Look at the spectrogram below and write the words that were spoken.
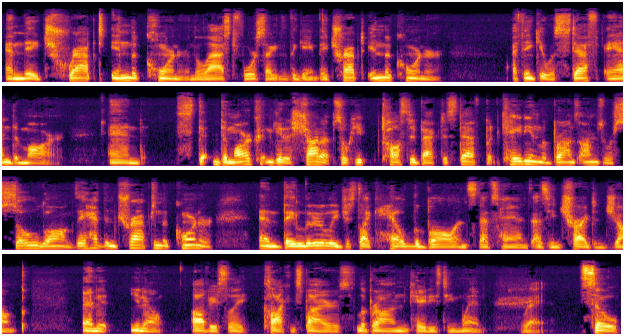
and they trapped in the corner in the last four seconds of the game. They trapped in the corner. I think it was Steph and DeMar, and St- DeMar couldn't get a shot up, so he tossed it back to Steph. But KD and LeBron's arms were so long; they had them trapped in the corner, and they literally just like held the ball in Steph's hands as he tried to jump, and it, you know, obviously clock expires. LeBron and KD's team win. right So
